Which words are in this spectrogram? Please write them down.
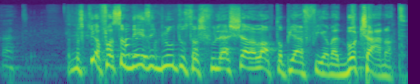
Tehát most ki a faszom nézik bluetoothos fülessel a laptopján filmet? Bocsánat.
